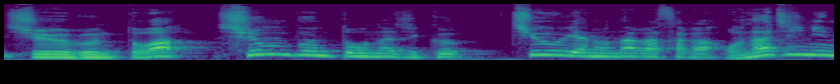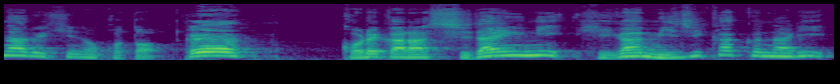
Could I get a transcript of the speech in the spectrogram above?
秋分とは、春分と同じく、昼夜の長さが同じになる日のこと。えーこれから次第に日が短くなり、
